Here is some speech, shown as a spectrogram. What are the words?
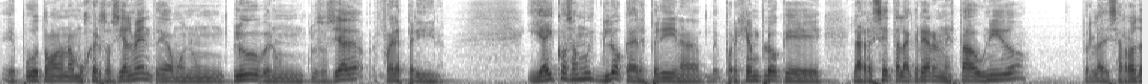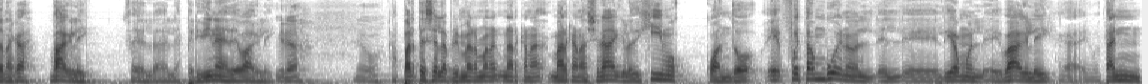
eh, pudo tomar una mujer socialmente, digamos, en un club, en un club social, fue la esperidina. Y hay cosas muy locas de la esperidina. Por ejemplo, que la receta la crearon en Estados Unidos, pero la desarrollan acá. Bagley. O sea, la, la esperidina es de Bagley. Mirá. mirá vos. Aparte de ser la primera mar- marca, na- marca nacional, que lo dijimos, cuando eh, fue tan bueno el, el, el, digamos, el eh, Bagley, eh, tan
